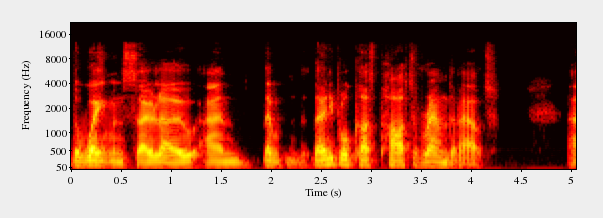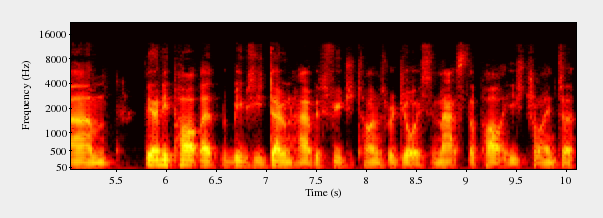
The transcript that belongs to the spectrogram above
the Wakeman solo and they, they only broadcast part of Roundabout. Um the only part that the BBC don't have is Future Times Rejoice, and that's the part he's trying to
